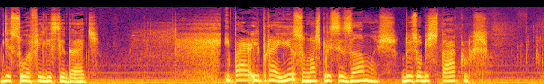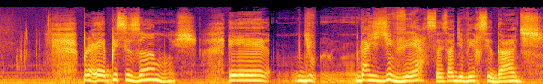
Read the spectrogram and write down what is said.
de sua felicidade. E para, e para isso nós precisamos dos obstáculos. É, precisamos é, de, das diversas adversidades.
